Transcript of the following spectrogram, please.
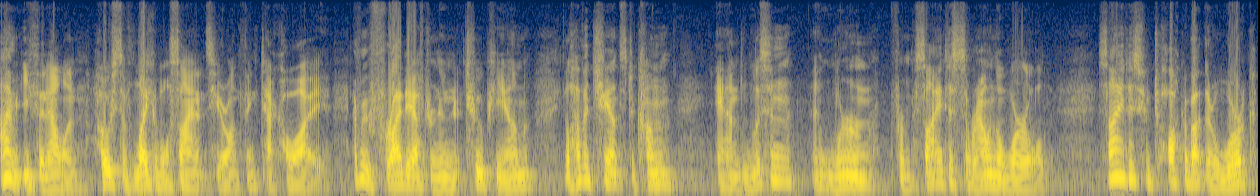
I'm Ethan Allen, host of Likeable Science here on Think Tech Hawaii. Every Friday afternoon at 2 p.m., you'll have a chance to come and listen and learn from scientists around the world. Scientists who talk about their work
